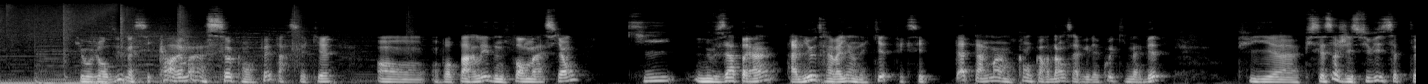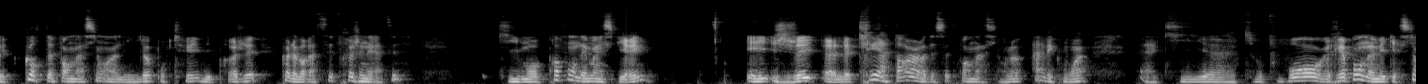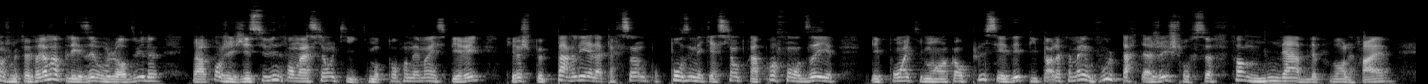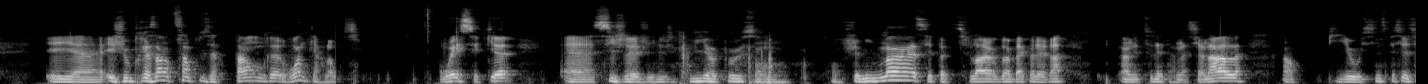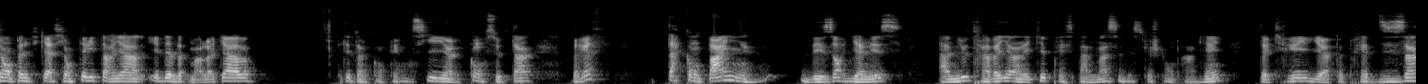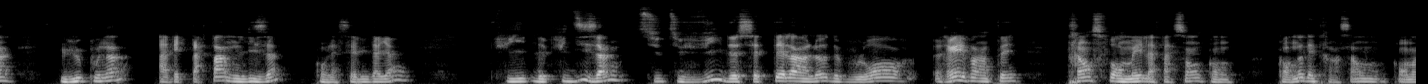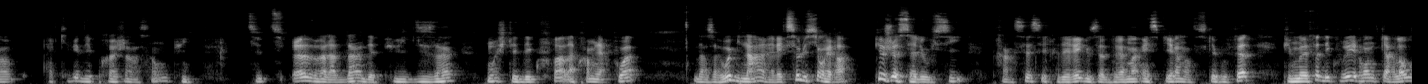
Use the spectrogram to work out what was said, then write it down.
Puis aujourd'hui, ben, c'est carrément ça qu'on fait parce que on, on va parler d'une formation qui nous apprend à mieux travailler en équipe. Fait que c'est totalement en concordance avec de quoi qui m'habite. Puis, euh, puis c'est ça, j'ai suivi cette courte formation en ligne là pour créer des projets collaboratifs régénératifs qui m'ont profondément inspiré. Et j'ai euh, le créateur de cette formation là avec moi, euh, qui, euh, qui va pouvoir répondre à mes questions. Je me fais vraiment plaisir aujourd'hui. Là. Dans le fond, j'ai suivi une formation qui, qui m'a profondément inspiré. Puis là, je peux parler à la personne pour poser mes questions, pour approfondir les points qui m'ont encore plus aidé. Puis par le fait même, vous le partagez. Je trouve ça formidable de pouvoir le faire. Et, euh, et je vous présente sans plus attendre Juan Carlos. Oui, c'est que si je, je, lis un peu son, son cheminement, c'est un titulaire d'un baccalauréat en études internationales, puis aussi une spécialisation en planification territoriale et développement local. Tu es un conférencier, un consultant. Bref, t'accompagnes des organismes à mieux travailler en équipe principalement, c'est de ce que je comprends bien. Tu as créé il y a à peu près dix ans Lupuna avec ta femme Lisa, qu'on la salue d'ailleurs. Puis depuis dix ans, tu, vis de cet élan-là de vouloir réinventer, transformer la façon qu'on a d'être ensemble, qu'on a à créer des projets ensemble, puis tu, tu là-dedans depuis dix ans. Moi, je t'ai découvert la première fois dans un webinaire avec Solution ERA, que je salue aussi. Francis et Frédéric, vous êtes vraiment inspirants dans tout ce que vous faites. Puis vous m'avez fait découvrir Ron Carlos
